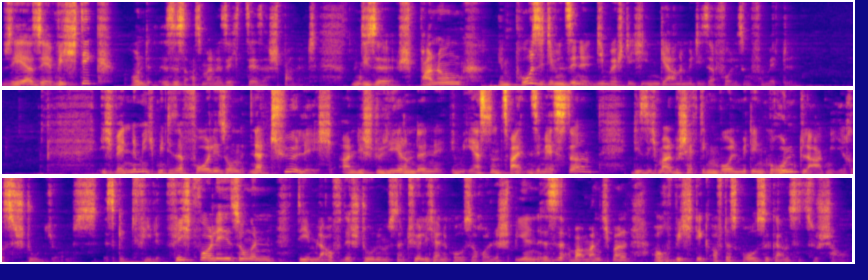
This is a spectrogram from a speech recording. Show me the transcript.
sehr, sehr wichtig und es ist aus meiner Sicht sehr, sehr spannend. Und diese Spannung im positiven Sinne, die möchte ich Ihnen gerne mit dieser Vorlesung vermitteln. Ich wende mich mit dieser Vorlesung natürlich an die Studierenden im ersten und zweiten Semester, die sich mal beschäftigen wollen mit den Grundlagen ihres Studiums. Es gibt viele Pflichtvorlesungen, die im Laufe des Studiums natürlich eine große Rolle spielen. Es ist aber manchmal auch wichtig, auf das große Ganze zu schauen.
